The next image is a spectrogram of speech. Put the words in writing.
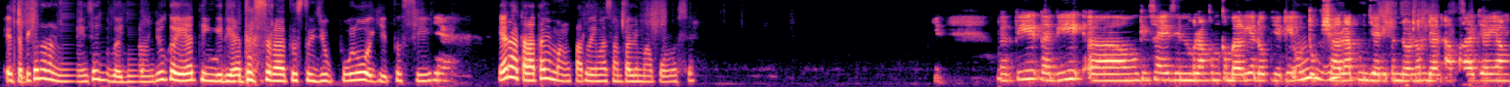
eh tapi kan orang Indonesia juga jarang juga ya tinggi di atas 170 gitu sih. Yeah. Ya rata-rata memang 45 sampai 50 sih. Berarti tadi uh, mungkin saya izin merangkum kembali ya dok. Jadi hmm, untuk syarat menjadi pendonor dan apa aja yang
